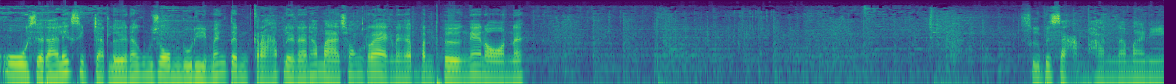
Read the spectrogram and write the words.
โอ้เสียดายเลขสิบจัดเลยนะคุณผู้ชมดูดิแม่งเต็มกราฟเลยนะ ถ้ามาช่องแรกนะครับ บันเทิงแน่นอนนะซื้อไปสามพันนะมานี้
